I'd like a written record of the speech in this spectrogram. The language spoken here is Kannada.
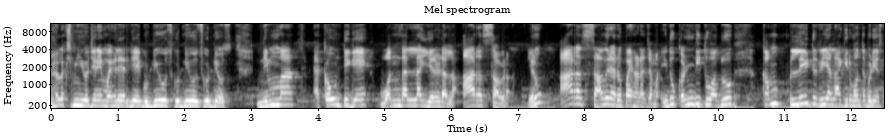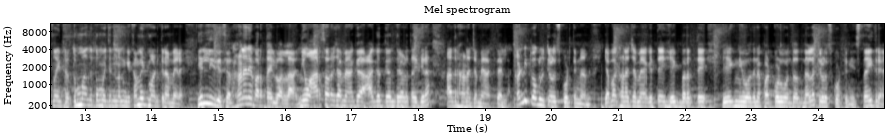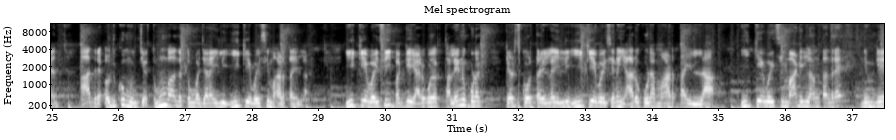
ಗೃಹಲಕ್ಷ್ಮಿ ಯೋಜನೆ ಮಹಿಳೆಯರಿಗೆ good news good news good news ನಿಮ್ಮ ಅಕೌಂಟಿಗೆ ಒಂದಲ್ಲ, ಎರಡಲ್ಲ ಆರು ಸಾವಿರ. ಏನು? ಆರು ಸಾವಿರ ರೂಪಾಯಿ ಹಣ ಜಮಾ. ಇದು ಖಂಡಿತವಾಗ್ಲೂ ಕಂಪ್ಲೀಟ್ ರಿಯಲ್ ಆಗಿರುವಂಥ ವಿಡಿಯೋ ಸ್ನೇಹಿತರೆ, ತುಂಬ ಅಂದರೆ ತುಂಬ ಜನ ನನಗೆ ಕಮೆಂಟ್ ಮಾಡ್ತೀರಾ ಮೇಲೆ ಎಲ್ಲಿದೆ ಸರ್ ಹಣನೇ ಬರ್ತಾ ಇಲ್ವಲ್ಲ? ನೀವು ಆರು ಸಾವಿರ ಜಮೆ ಆಗ, ಆಗುತ್ತೆ ಅಂತ ಹೇಳ್ತಾ ಇದ್ದೀರಾ? ಆದರೆ ಹಣ ಜಮೆ ಆಗ್ತಾ ಇಲ್ಲ. ಖಂಡಿತವಾಗ್ಲೂ ತಿಳಿಸ್ಕೊಡ್ತೀನಿ ನಾನು. ಯಾವಾಗ ಹಣ ಜಮೆ ಆಗುತ್ತೆ, ಹೇಗೆ ಬರುತ್ತೆ, ಹೇಗೆ ನೀವು ಅದನ್ನು ಪಡ್ಕೊಳ್ಳುವಂಥದ್ದನ್ನೆಲ್ಲ ತಿಳಿಸ್ಕೊಡ್ತೀನಿ. ಸ್ನೇಹಿತರೆ, ಆದರೆ ಅದಕ್ಕೂ ಮುಂಚೆ ತುಂಬ ಅಂದರೆ ತುಂಬ ಜನ ಇಲ್ಲಿ ಇ ಕೆ ವೈ ಸಿ ಮಾಡ್ತಾ ಇಲ್ಲ. ಇ ಕೆ ವೈ ಸಿ ಬಗ್ಗೆ ಯಾರಿಗೂ ತಲೆನೂ ಕೂಡ ಕೆಡಿಸ್ಕೊಳ್ತಾ ಇಲ್ಲ. ಇಲ್ಲಿ ಇ ಕೆ ವೈ ಸಿನ ಯಾರೂ ಕೂಡ ಮಾಡ್ತಾ ಇಲ್ಲ. ಇ ಕೆ ವೈ ಸಿ ಮಾಡಿಲ್ಲ ಅಂತಂದರೆ ನಿಮಗೆ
